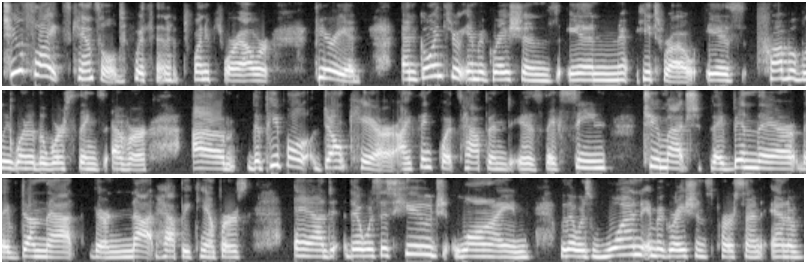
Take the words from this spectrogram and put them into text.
two flights canceled within a 24 hour period. And going through immigrations in Heathrow is probably one of the worst things ever. Um, the people don't care. I think what's happened is they've seen too much. They've been there, they've done that. They're not happy campers. And there was this huge line where there was one immigrations person and a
